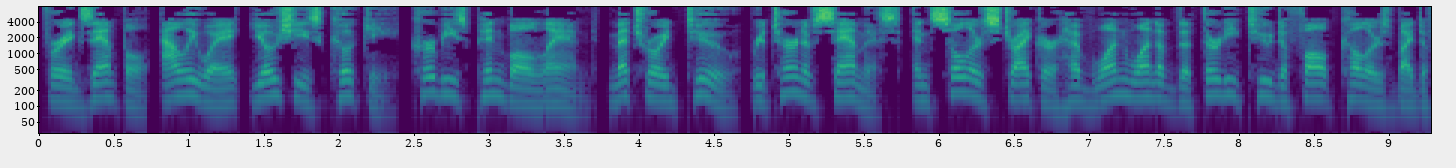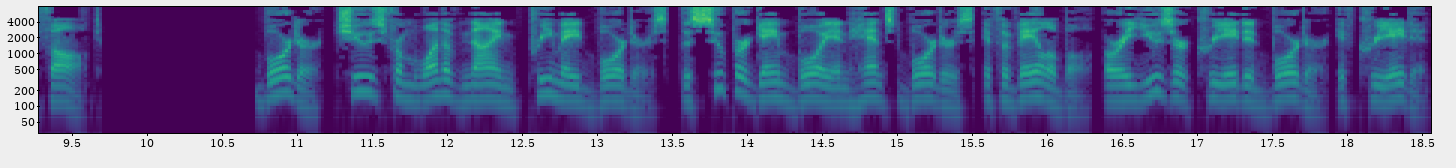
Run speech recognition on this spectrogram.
for example, Alleyway, Yoshi's Cookie, Kirby's Pinball Land, Metroid 2, Return of Samus, and Solar Striker have won one of the 32 default colors by default. Border – Choose from one of nine pre-made borders, the Super Game Boy Enhanced borders if available, or a user-created border if created.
